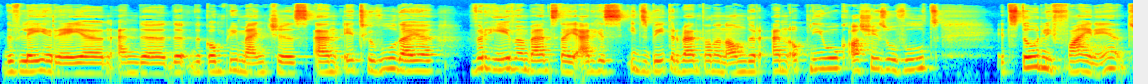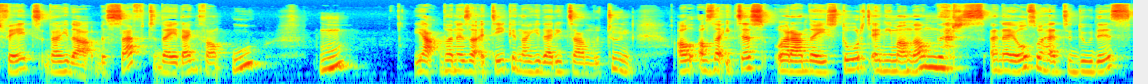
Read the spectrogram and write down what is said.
de vleierijen en de, de, de complimentjes en het gevoel dat je verheven bent, dat je ergens iets beter bent dan een ander. En opnieuw ook, als je zo voelt, it's totally fine. Hè? Het feit dat je dat beseft, dat je denkt van oeh, mm, ja, dan is dat het teken dat je daar iets aan moet doen. Als dat iets is waaraan dat je stoort in iemand anders en dat also had to do this,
